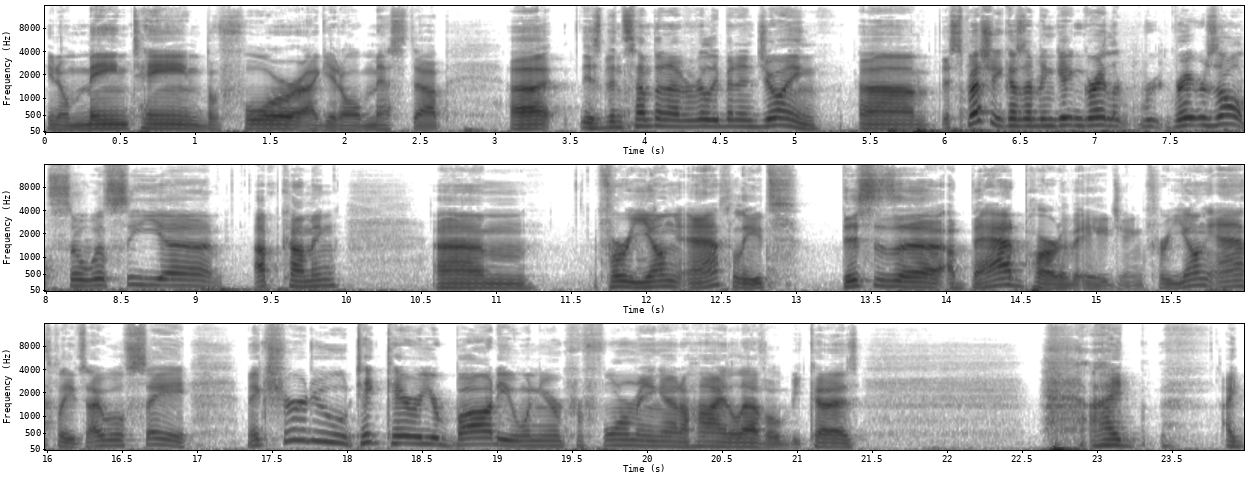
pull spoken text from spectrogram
you know, maintain before I get all messed up, uh, has been something I've really been enjoying. Um, especially because I've been getting great great results. So we'll see uh, upcoming um, for young athletes. This is a, a bad part of aging. For young athletes, I will say make sure to take care of your body when you're performing at a high level because I I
